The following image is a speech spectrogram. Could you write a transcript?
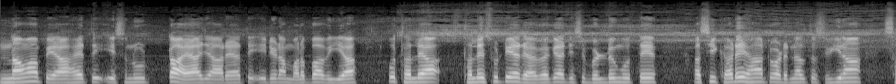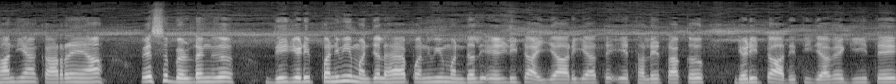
ਨਵਾਂ ਪਿਆ ਹੈ ਤੇ ਇਸ ਨੂੰ ਢਾਇਆ ਜਾ ਰਿਹਾ ਤੇ ਇਹ ਜਿਹੜਾ ਮਲਬਾ ਵੀ ਆ, ਉਹ ਥੱਲੇ ਥੱਲੇ ਸੁੱਟਿਆ ਜਾਵੇਗਾ, ਜਿਸ ਬਿਲਡਿੰਗ ਉੱਤੇ ਅਸੀਂ ਖੜੇ ਹਾਂ। ਤੁਹਾਡੇ ਨਾਲ ਤਸਵੀਰਾਂ ਸਾਂਝੀਆਂ ਕਰ ਰਹੇ ਹਾਂ। ਇਸ ਬਿਲਡਿੰਗ ਦੀ ਜਿਹੜੀ ਪੰਜਵੀਂ ਮੰਜ਼ਿਲ ਹੈ, ਪੰਜਵੀਂ ਮੰਜ਼ਿਲ ਇਹ ਜਿਹੜੀ ਢਾਈ ਜਾ ਰਹੀ ਹੈ ਤੇ ਇਹ ਥੱਲੇ ਤੱਕ ਜਿਹੜੀ ਢਾ ਦਿੱਤੀ ਜਾਵੇਗੀ ਤੇ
